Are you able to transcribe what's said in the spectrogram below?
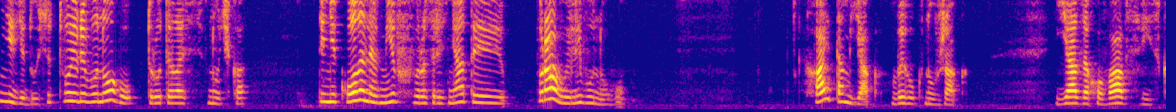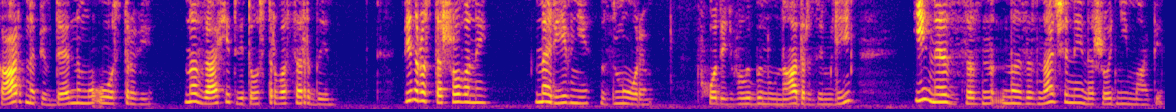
Ні, дідусю, твою ліву ногу, трутилась внучка. Ти ніколи не вмів розрізняти праву і ліву ногу. Хай там як. вигукнув жак. Я заховав свій скарб на південному острові, на захід від острова Сардин. Він розташований на рівні з морем, входить в глибину надр землі і не, зазна... не зазначений на жодній мапі.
